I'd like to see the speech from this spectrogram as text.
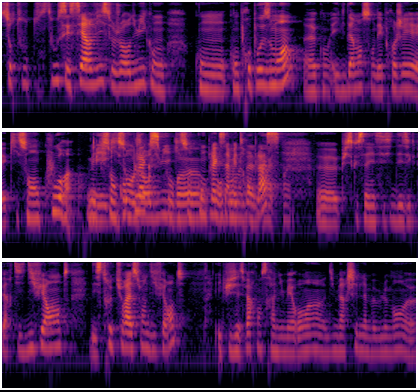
sur tous ces services aujourd'hui qu'on qu'on propose moins. évidemment, ce sont des projets qui sont en cours, mais, qui sont, aujourd'hui qui sont complexes à mettre en place. Puisque ça nécessite des expertises différentes, des structurations différentes. Et puis j'espère qu'on sera numéro un du marché de l'ameublement euh,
